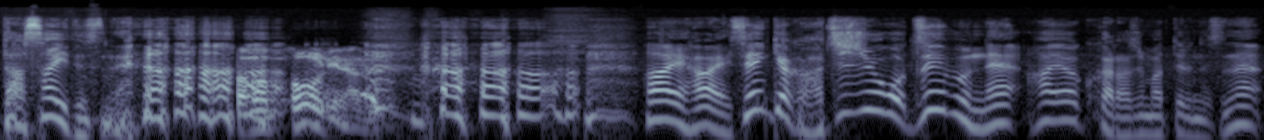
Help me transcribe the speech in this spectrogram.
ダサいですね その通りなんです。はいはい1985ずいぶんね早くから始まってるんですね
